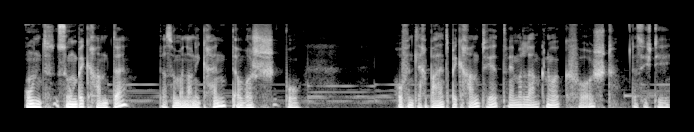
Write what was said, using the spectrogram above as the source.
und das Unbekannte, das man noch nicht kennt, aber wo hoffentlich bald bekannt wird, wenn man lang genug forscht. Das ist die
